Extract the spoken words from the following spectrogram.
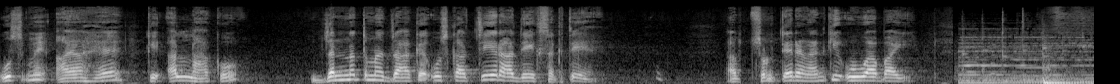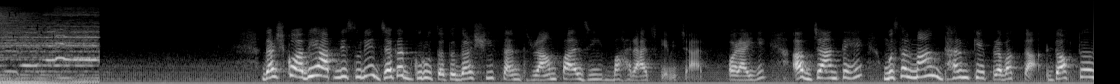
उसमें आया है कि अल्लाह को जन्नत में जाके उसका चेहरा देख सकते हैं। अब सुनते रहना इनकी उवा बाई दर्शकों अभी आपने सुने जगत गुरु तत्वदर्शी संत रामपाल जी महाराज के विचार। और आइए अब जानते हैं मुसलमान धर्म के प्रवक्ता डॉक्टर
